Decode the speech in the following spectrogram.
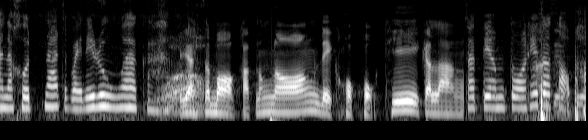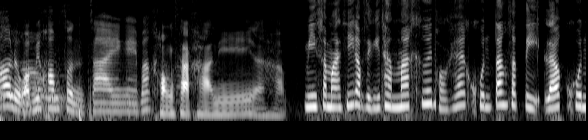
อนาคตน่าจะไปได้รุ่งมากกว่าอยากจะบอกกับน้องๆ เด็ก 66 ที่กำลังจะเตรียมตัวที่จะสอบเข้าหรือว่ามีความสนใจยังไงบ้างคะของสาขานี้นะครับ มีสมาธิกับสิ่งที่ทำมากขึ้น ขอแค่คุณตั้งสติ แล้วคุณ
